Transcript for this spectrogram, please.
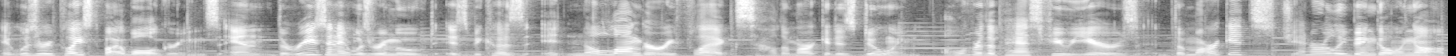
It was replaced by Walgreens, and the reason it was removed is because it no longer reflects how the market is doing. Over the past few years, the market's generally been going up,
